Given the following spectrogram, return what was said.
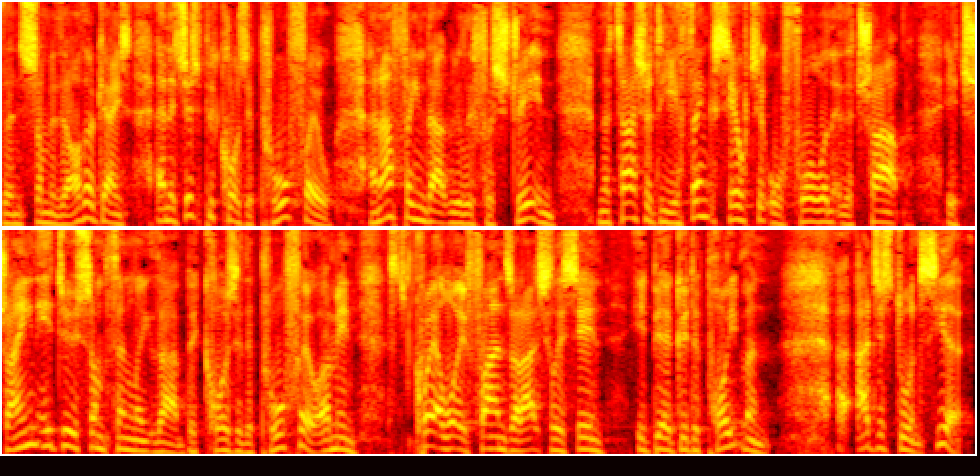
than some of the other guys? And it's just because of profile. And I find that really frustrating. Natasha, do you think Celtic will fall into the trap of trying to do something like that because of the profile? I mean, quite a lot of fans are actually saying he'd be a good appointment. I just don't see it.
